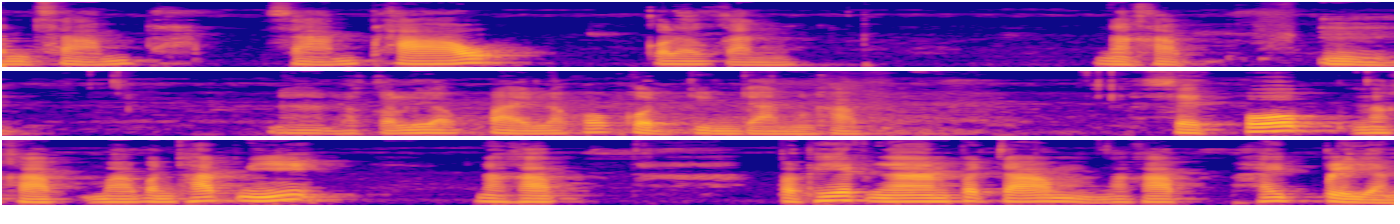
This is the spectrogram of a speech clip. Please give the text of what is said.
รสามสามพร้าวก็แล้วกันนะครับ อืมนะแล้วก็เลือกไปแล้วก็กดยืนยันครับ เสร็จปุ๊บนะครับ มาบรรทัดนี้นะครับ ประเภทงานประจำนะครับ ให้เปลี่ยน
